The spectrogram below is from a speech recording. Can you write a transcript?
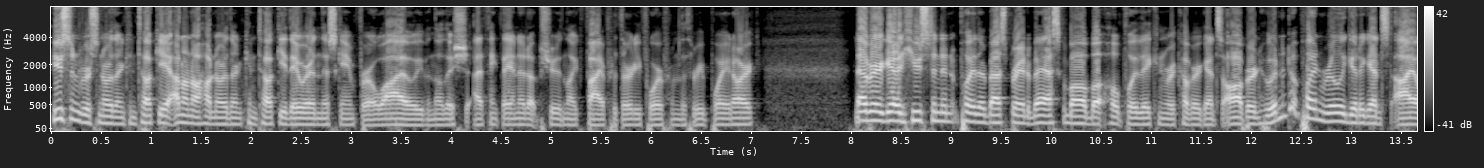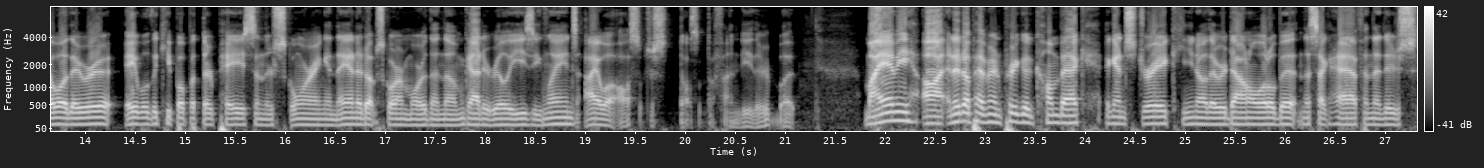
Houston versus Northern Kentucky. I don't know how Northern Kentucky they were in this game for a while, even though they sh- I think they ended up shooting like five for 34 from the three point arc. Not very good. Houston didn't play their best brand of basketball, but hopefully they can recover against Auburn, who ended up playing really good against Iowa. They were able to keep up with their pace and their scoring, and they ended up scoring more than them. Got it really easy lanes. Iowa also just doesn't defend either, but. Miami uh, ended up having a pretty good comeback against Drake. You know, they were down a little bit in the second half, and then they just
